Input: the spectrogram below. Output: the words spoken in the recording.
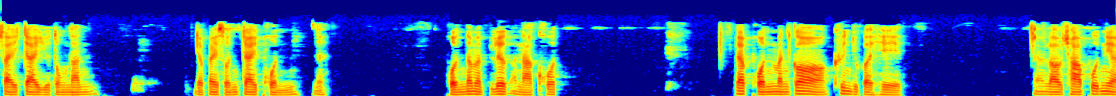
ใส่ใจอยู่ตรงนั้น อย่าไปสนใจผลนะผลนั้นมันเป็นเรื่องอนาคต และผลมันก็ขึ้นอยู่กับเหตุ เราชาวพุทธเนี่ย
